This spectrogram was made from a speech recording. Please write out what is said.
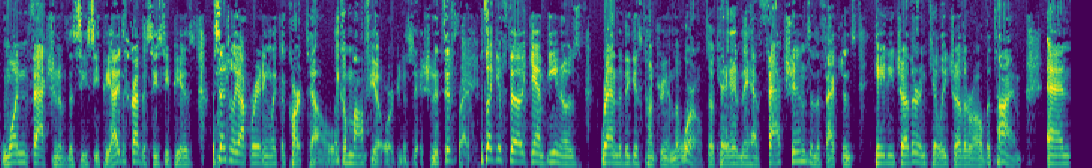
one faction of the CCP. I describe the CCP as essentially operating like a cartel, like a mafia organization. It's if, Right. it's like if the Gambinos ran the biggest country in the world, okay, and they have factions, and the factions hate each other and kill each other all the time, and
